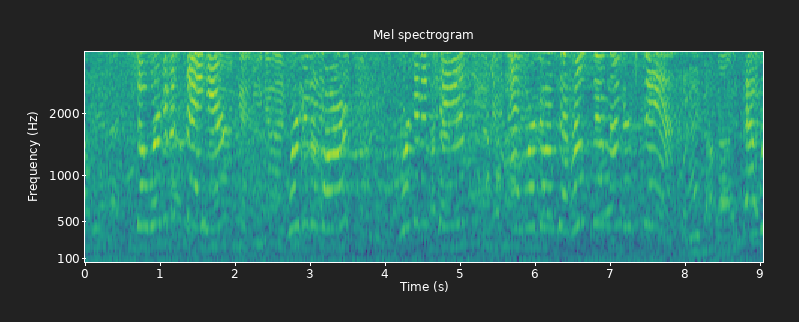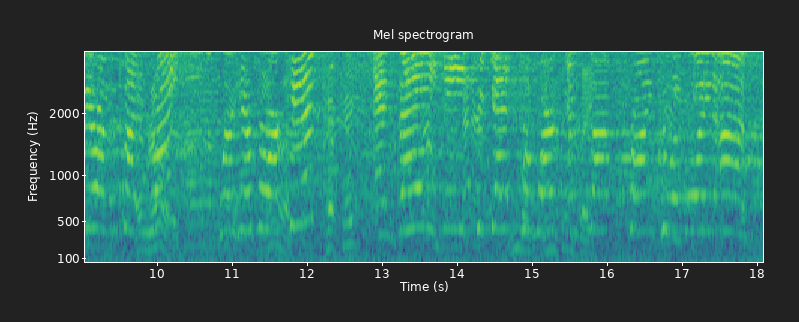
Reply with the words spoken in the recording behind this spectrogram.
So we're gonna stay here. We're gonna march. We're gonna chant, and we're going to help them understand that we are on the side of right. We're here for our kids, and they need to get to work and stop trying to avoid us.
